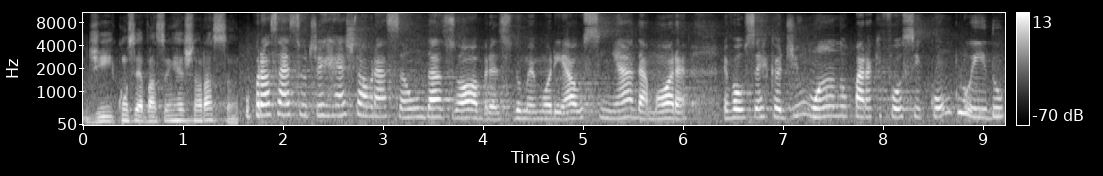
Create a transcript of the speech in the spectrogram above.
de conservação e restauração. O processo de restauração das obras do Memorial Sinhá da Mora levou cerca de um ano para que fosse concluído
